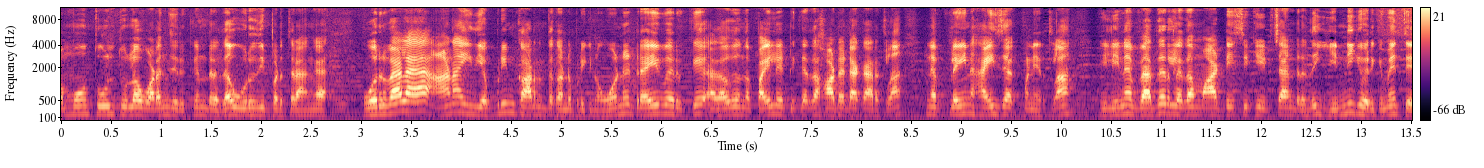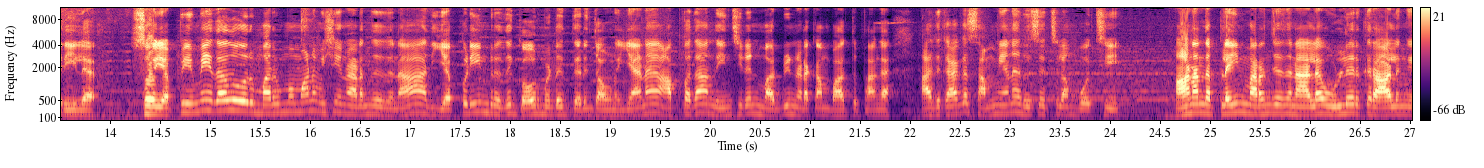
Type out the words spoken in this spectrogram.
ரொம்பவும் தூள் தூளாக உடஞ்சிருக்குன்றத உறுதிப்படுத்துகிறாங்க ஒருவேளை ஆனால் இது எப்படின்னு காரணத்தை கண்டுபிடிக்கணும். ஒன்று டிரைவருக்கு அதாவது அந்த பைலட்டுக்கு ஏதாவது ஹார்ட் அட்டாக்காக இருக்கலாம் இல்லை பிளெயின் ஹைஜாக் பண்ணியிருக்கலாம் இல்லைன்னா வெதரில் தான் மாட்டி சிக்கிடுச்சான்றது இன்றைக்கி வரைக்குமே தெரியல. ஸோ எப்பயுமே ஏதாவது ஒரு மர்மமான விஷயம் நடந்ததுன்னா அது எப்படின்றது கவர்மெண்ட்டுக்கு தெரிஞ்சாகணும். ஏன்னா அப்போ தான் அந்த இன்சிடெண்ட் மறுபடியும் நடக்காமல் பார்த்துப்பாங்க. அதுக்காக செம்மையான ரிசர்ச்லாம் போச்சு. ஆனால் அந்த பிளெயின் மறைஞ்சதுனால உள்ளே இருக்கிற ஆளுங்க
